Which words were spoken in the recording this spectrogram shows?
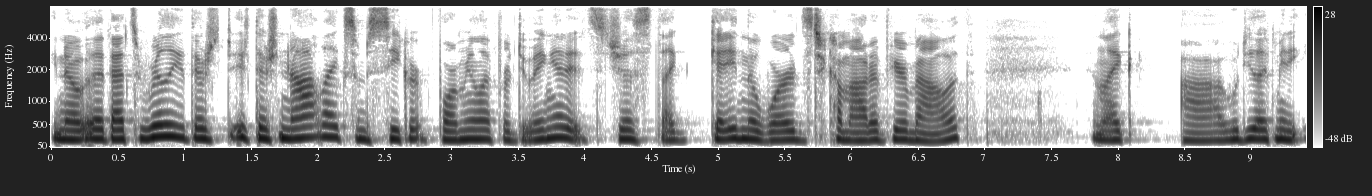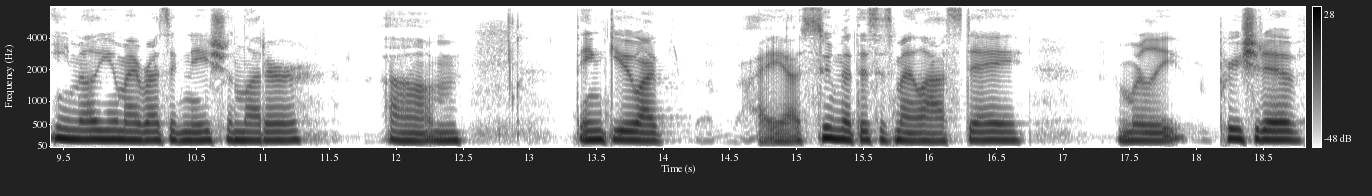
You know, that's really, there's, there's not like some secret formula for doing it. It's just like getting the words to come out of your mouth. And like, uh, would you like me to email you my resignation letter? Um, thank you. I I assume that this is my last day. I'm really appreciative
